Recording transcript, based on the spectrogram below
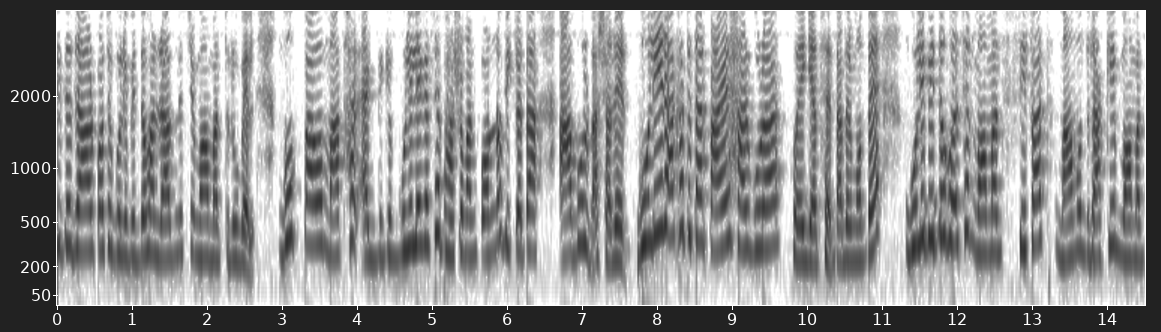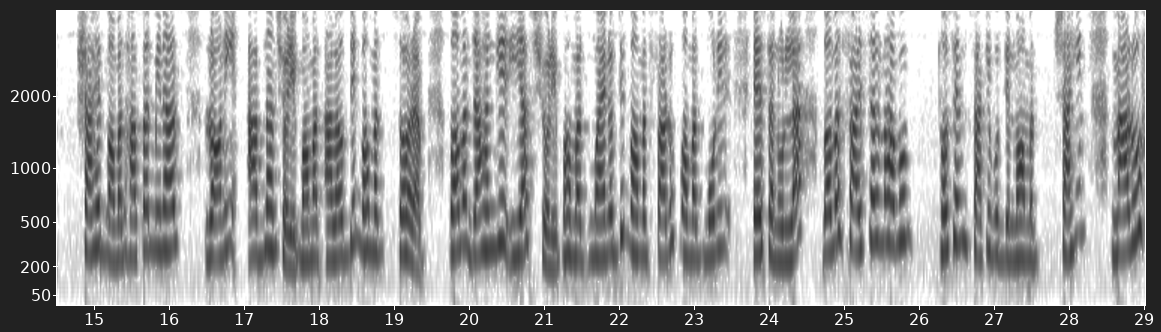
দিতে যাওয়ার পথে গুলিবিদ্ধ হন রাজমিস্ত্রি মোহাম্মদ রুবেল। বুক পাওয়া মাথার একদিকে গুলি লেগেছে ভাসমান পণ্য বিক্রেতা আবুল বাসারের গুলির আঘাতে তার পায়ের হাড় গুঁড়া হয়ে গেছে। তাদের মধ্যে গুলিবিদ্ধ হয়েছেন মোহাম্মদ সিফাত মাহমুদ রাকিব, মোহাম্মদ শাহেদ, মোহাম্মদ হাসান মিনহাজ রনি আদনান শরীফ, মোহাম্মদ আলাউদ্দিন, মোহাম্মদ সোহরাব, মোহাম্মদ জাহাঙ্গীর ইয়াস শরীফ, মোহাম্মদ মাইনুদ্দিন মোহাম্মদ ফারুক, মোহাম্মদ মনির এহসানুল্লাহ, মোহাম্মদ ফাইসাল মাহবুব, হোসেন সাকিবউদ্দিন, মোহাম্মদ শাহিন, মারুফ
